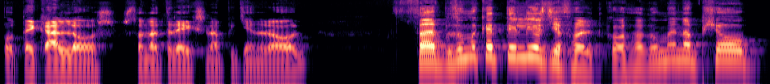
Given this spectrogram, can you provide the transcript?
ποτέ καλός στο να τρέξει ένα pick and roll. Θα δούμε κάτι τελείως διαφορετικό. Θα δούμε ένα πιο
